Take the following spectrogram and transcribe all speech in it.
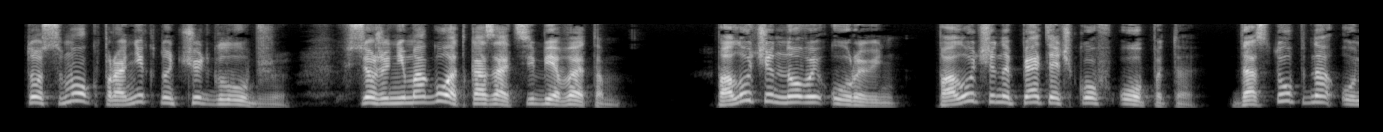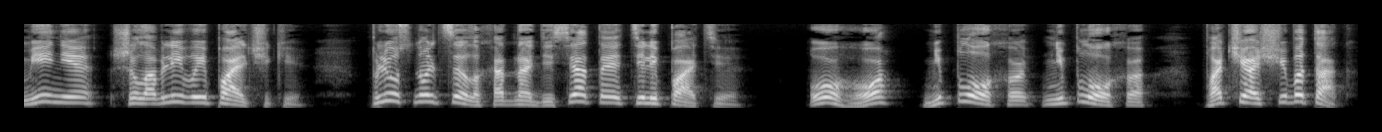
то смог проникнуть чуть глубже все же не могу отказать себе в этом. Получен новый уровень. Получено 5 очков опыта. Доступно умение «Шаловливые пальчики». Плюс 0,1 телепатия. Ого, неплохо, неплохо. Почаще бы так.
